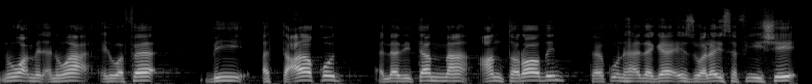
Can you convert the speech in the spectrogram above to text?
نوع من أنواع الوفاء بالتعاقد الذي تم عن تراض فيكون هذا جائز وليس فيه شيء.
